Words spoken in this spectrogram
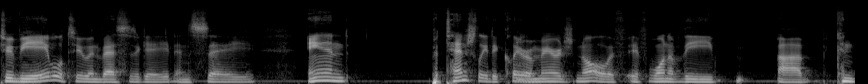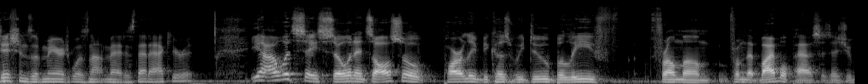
to be able to investigate and say, and potentially declare a marriage null if if one of the uh, conditions of marriage was not met. Is that accurate? Yeah, I would say so, and it's also partly because we do believe from um, from that Bible passage, as you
